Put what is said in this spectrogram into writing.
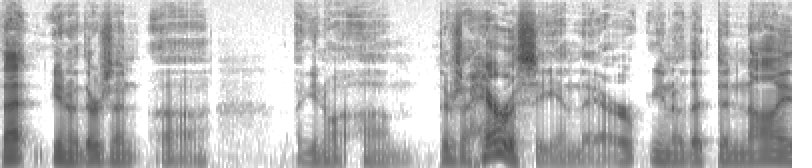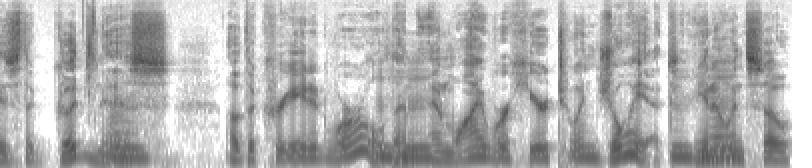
that you know there's an uh, you know um, there's a heresy in there you know that denies the goodness of the created world and Mhm. and why we're here to enjoy it you know Mhm. and so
